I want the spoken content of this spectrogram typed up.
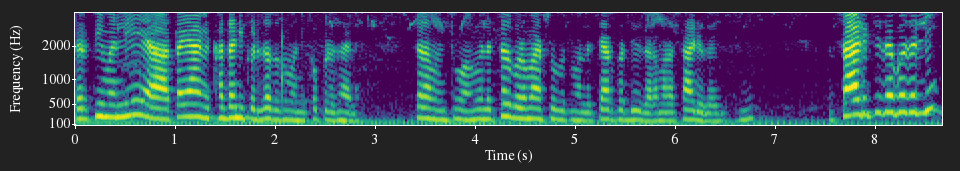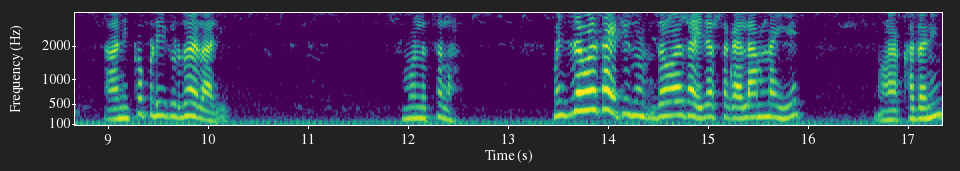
तर ती म्हणली आता आम्ही खदानीकडे जातो म्हणे कपडे धुवायला. चला म्हणे तुम्हाला. म्हणलं चल बरं माझ्यासोबत मला चार पाच दिवस झाला मला साडी घ्यायची साडी तिथं बदलली आणि कपडे इकडे धुवायला आली. म्हणलं चला. म्हणजे जवळच आहे तिथून जवळच आहे जास्त काय लांब नाही आहे खदानी.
